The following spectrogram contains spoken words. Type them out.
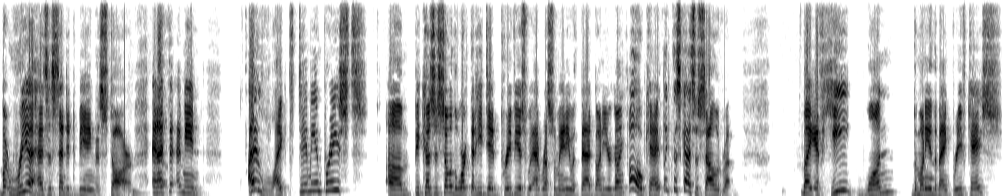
But Rhea has ascended to being the star, and yeah. I, th- I mean, I liked Damian Priest um, because of some of the work that he did previous at WrestleMania with Bad Bunny. You're going, oh, okay, like this guy's a solid rep. Like if he won the Money in the Bank briefcase,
